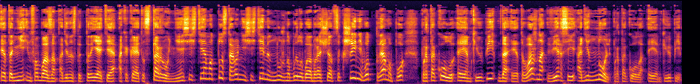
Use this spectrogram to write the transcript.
это не инфобаза 1С предприятия, а какая-то сторонняя система, то сторонней системе нужно было бы обращаться к шине вот прямо по протоколу AMQP, да, это важно, версии 1.0 протокола AMQP.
